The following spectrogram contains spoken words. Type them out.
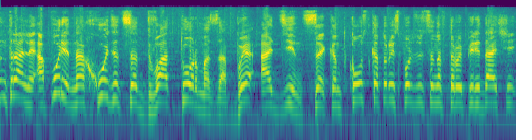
Центральной опоре находятся два тормоза. B1 Second Coast, который используется на второй передаче,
